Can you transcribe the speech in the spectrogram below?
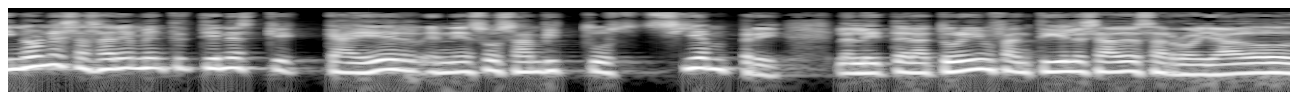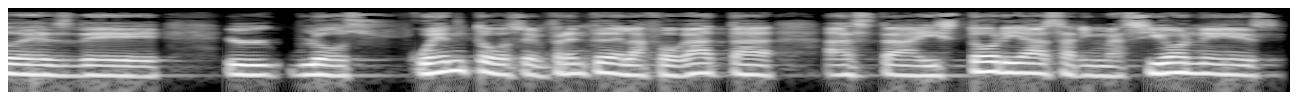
y no necesariamente tienes que caer en esos ámbitos siempre. La literatura infantil se ha desarrollado desde los cuentos enfrente de la fogata hasta historias, animaciones.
